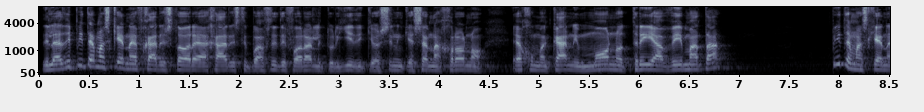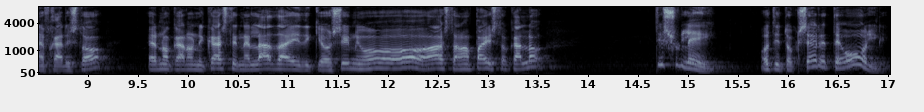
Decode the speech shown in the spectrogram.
Δηλαδή πείτε μας και ένα ευχαριστώ ρε αχάριστη που αυτή τη φορά λειτουργεί η δικαιοσύνη και σε ένα χρόνο έχουμε κάνει μόνο τρία βήματα. Πείτε μας και ένα ευχαριστώ, ενώ κανονικά στην Ελλάδα η δικαιοσύνη, ο, άστα να πάει στο καλό. Τι σου λέει, ότι το ξέρετε όλοι.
